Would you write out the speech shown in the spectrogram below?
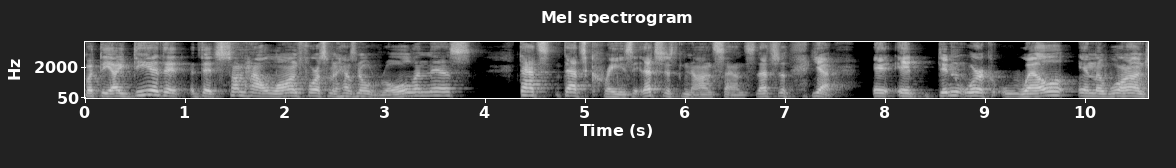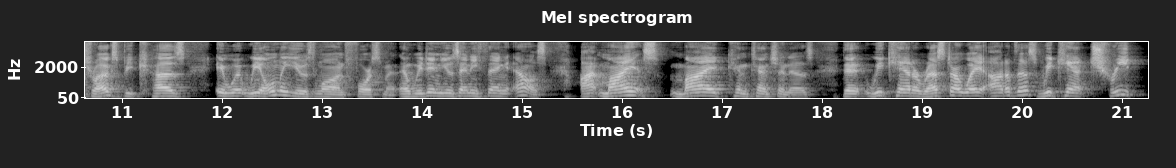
But the idea that, that somehow law enforcement has no role in this, that's, that's crazy. That's just nonsense. That's just, yeah, it, it didn't work well in the war on drugs because it, we only used law enforcement and we didn't use anything else. I, my, my contention is that we can't arrest our way out of this. We can't treat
